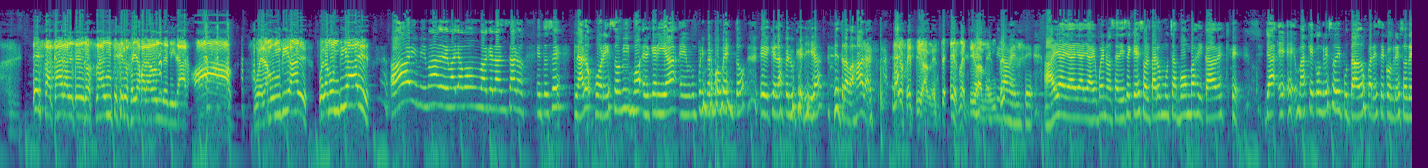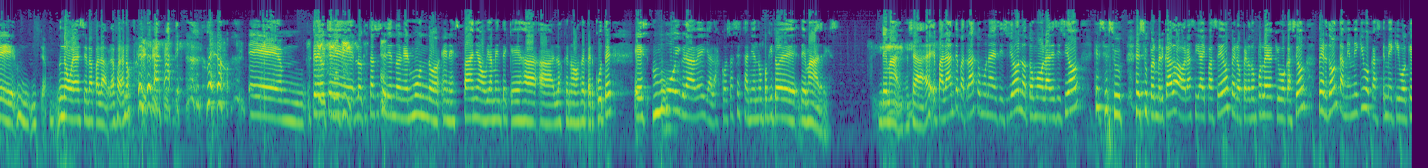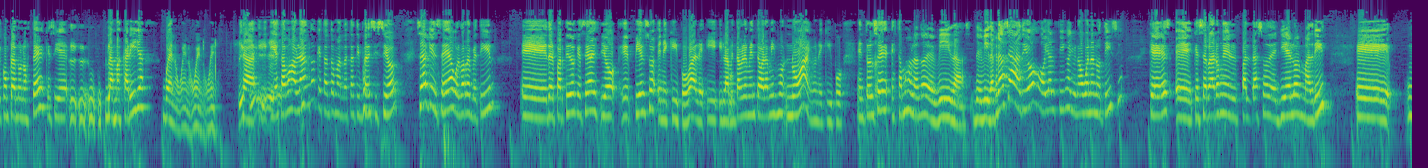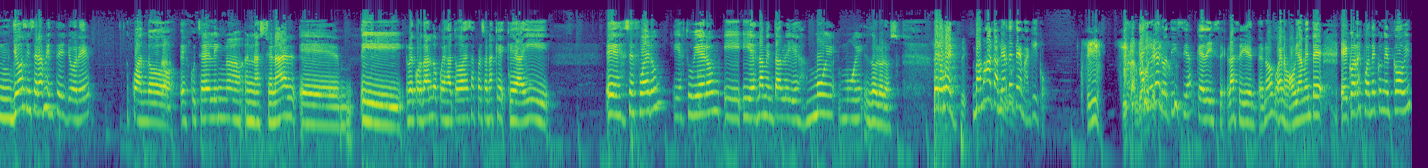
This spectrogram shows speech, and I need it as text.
Esa cara de Pedro Sánchez que no sabía para dónde mirar. ¡Oh! Fue la mundial, fue la mundial. Ay, mi madre, vaya bomba que lanzaron. Entonces, claro, por eso mismo él quería en un primer momento eh, que las peluquerías trabajaran. Efectivamente, efectivamente. Efectivamente. Ay, ay, ay, ay, ay. Bueno, se dice que soltaron muchas bombas y cada vez que ya eh, eh, más que Congreso de Diputados parece Congreso de mm, no voy a decir la palabra para no perder a nadie. Pero eh, mm, creo Sí, que sí, sí. lo que está sucediendo en el mundo, en España, obviamente que es a, a los que nos repercute, es muy grave y a las cosas se están yendo un poquito de, de madres. De mal. O sea, para adelante, para atrás, tomo una decisión, no tomo la decisión, que es el, su- el supermercado, ahora sí hay paseo, pero perdón por la equivocación, perdón, también me, equivocas, me equivoqué comprando unos té, que eh, l- las mascarillas, bueno, bueno, bueno, bueno. Sí, o sea, sí, y, eh, y estamos hablando que están tomando este tipo de decisión, sea quien sea, vuelvo a repetir, eh, del partido que sea, yo eh, pienso en equipo, ¿vale? Y, y lamentablemente ahora mismo no hay un equipo. Entonces, estamos hablando de vidas, de vidas. Gracias a Dios, hoy al fin hay una buena noticia, que es eh, que cerraron el Palacio de Hielo en Madrid. Eh, mm, yo sinceramente lloré cuando Claro. escuché el himno nacional eh, y recordando pues a todas esas personas que, que ahí eh, se fueron y estuvieron y, y es lamentable y es muy, muy doloroso. Pero bueno, Sí. vamos a cambiar de tema, Kiko. Sí, sí, Hay una noticia que dice la siguiente, ¿no? Bueno, obviamente eh, corresponde con el COVID,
